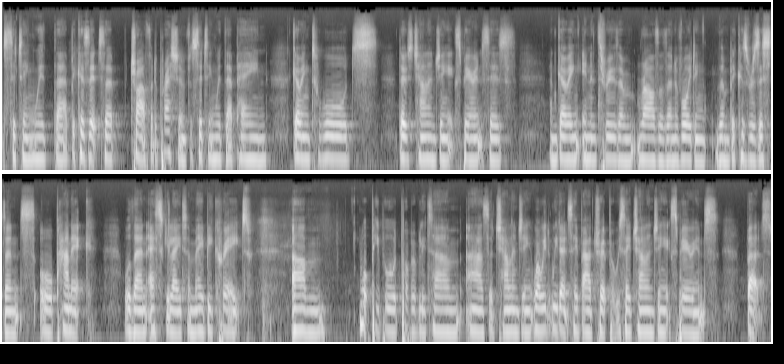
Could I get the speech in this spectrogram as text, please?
sitting with their because it's a trial for depression for sitting with their pain going towards those challenging experiences and going in and through them rather than avoiding them because resistance or panic will then escalate and maybe create um, what people would probably term as a challenging, well, we, we don't say bad trip, but we say challenging experience. But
